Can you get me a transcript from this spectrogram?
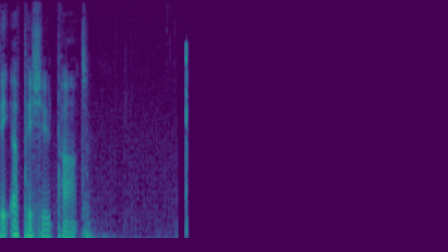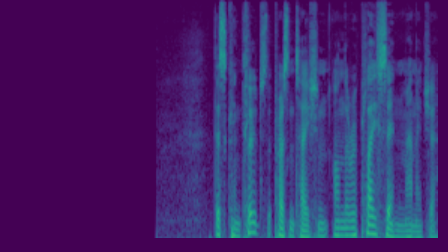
the up-issued part. This concludes the presentation on the Replace In Manager.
